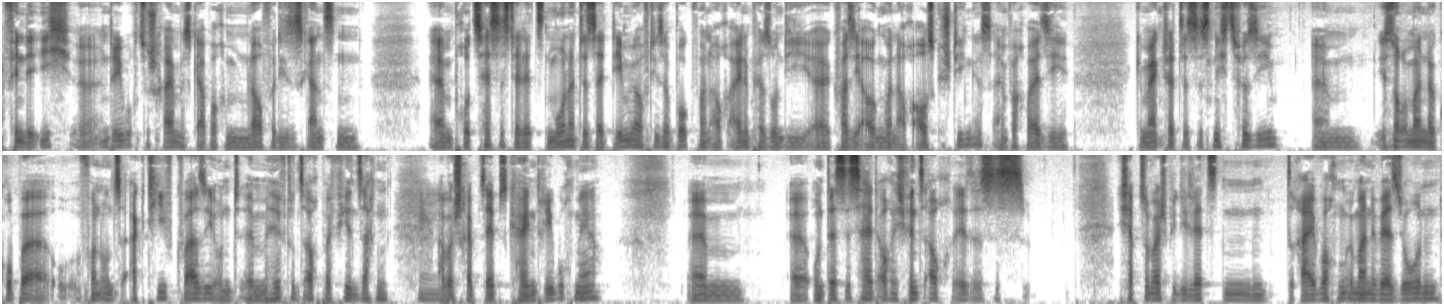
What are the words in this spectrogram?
finde ich, äh, ein Drehbuch zu schreiben. Es gab auch im Laufe dieses ganzen ähm, Prozesses der letzten Monate, seitdem wir auf dieser Burg waren, auch eine Person, die äh, quasi irgendwann auch ausgestiegen ist, einfach weil sie gemerkt hat, es ist nichts für sie. Ähm, ist noch immer in der Gruppe äh, von uns aktiv quasi und ähm, hilft uns auch bei vielen Sachen, mhm. aber schreibt selbst kein Drehbuch mehr. Ähm, äh, und das ist halt auch, ich finde es auch, es ist, ich habe zum Beispiel die letzten drei Wochen immer eine Version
